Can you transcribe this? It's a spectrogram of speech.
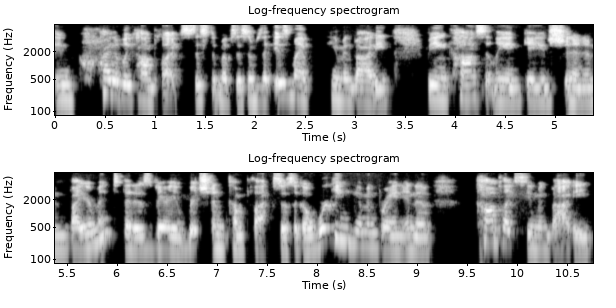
incredibly complex system of systems that is my human body being constantly engaged in an environment that is very rich and complex. So it's like a working human brain in a complex human body,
